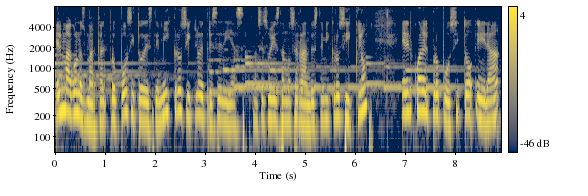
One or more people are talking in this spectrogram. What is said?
el mago nos marca el propósito de este microciclo de 13 días. Entonces hoy estamos cerrando este microciclo en el cual el propósito era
